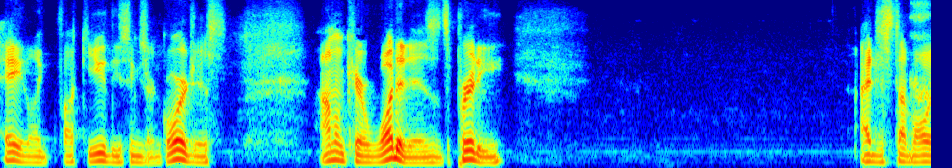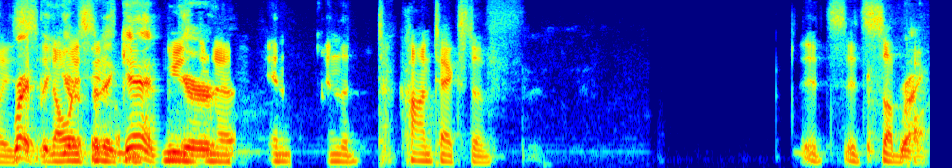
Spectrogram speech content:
hey, like fuck you. These things are gorgeous. I don't care what it is. It's pretty. I just I've always Right, but it always you're- but again, used in, you're- a, in in the context of it's it's subpar. Right.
